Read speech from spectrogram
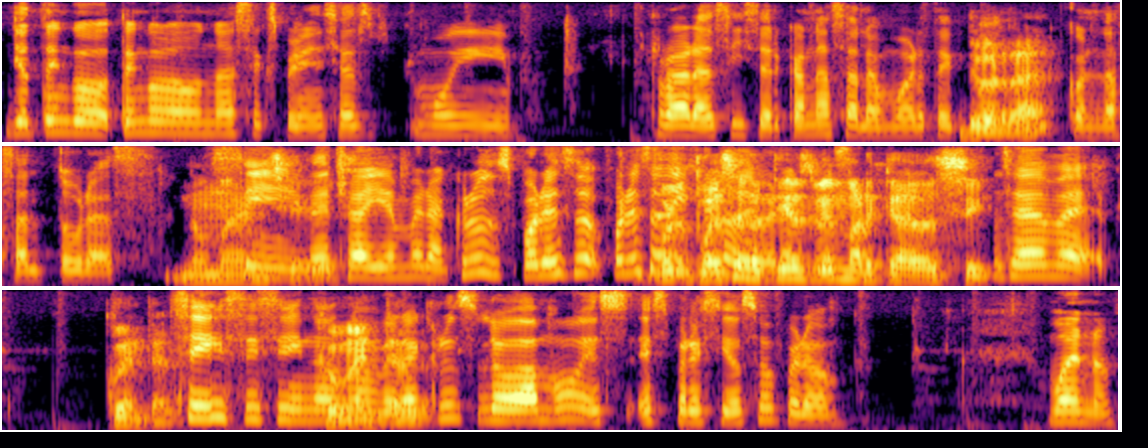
Yo tengo, tengo unas experiencias muy raras y cercanas a la muerte con, las alturas. No manches. Sí, de hecho ahí en Veracruz. Por eso, por eso, por, eso lo, tienes bien marcado, sí. O sea, me... Cuéntalo. Sí, sí, sí, no, Veracruz lo amo, es, es precioso, pero bueno.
